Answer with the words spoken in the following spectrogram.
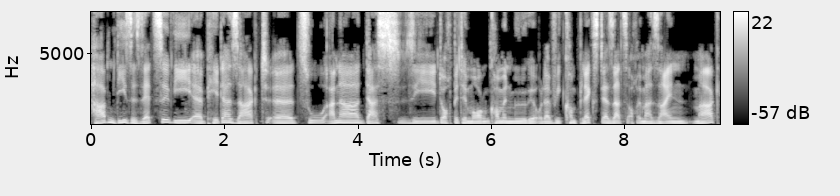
haben diese Sätze, wie äh, Peter sagt äh, zu Anna, dass sie doch bitte morgen kommen möge oder wie komplex der Satz auch immer sein mag.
